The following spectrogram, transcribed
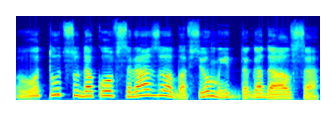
Вот тут Судаков сразу обо всем и догадался.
